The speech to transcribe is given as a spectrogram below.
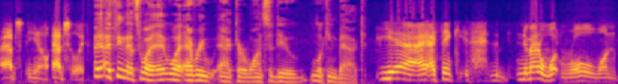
abs- you know, absolutely. I, I think that's what what every actor wants to do, looking back. Yeah, I, I think no matter what role one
